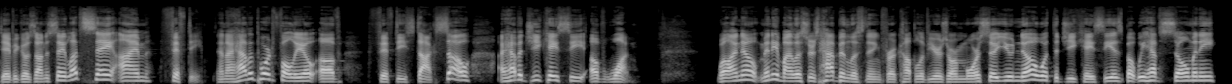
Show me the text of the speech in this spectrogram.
David goes on to say, let's say I'm 50 and I have a portfolio of 50 stocks. So I have a GKC of one. Well, I know many of my listeners have been listening for a couple of years or more, so you know what the GKC is, but we have so many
